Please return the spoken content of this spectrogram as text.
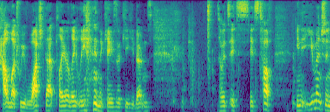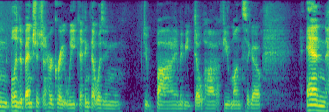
how much we've watched that player lately in the case of Kiki Bertens. So it's it's it's tough. You, mentioned Belinda Bencic and her great week. I think that was in Dubai, maybe Doha a few months ago. And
